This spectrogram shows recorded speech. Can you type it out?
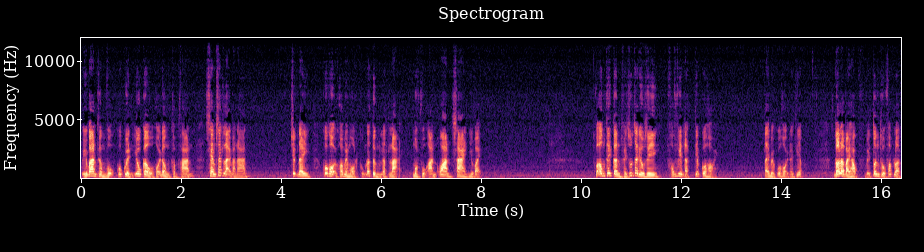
Ủy ban Thường vụ có quyền yêu cầu Hội đồng thẩm phán xem xét lại bản án. Trước đây, Quốc hội khóa 11 cũng đã từng lật lại một vụ án oan sai như vậy. Và ông thấy cần phải rút ra điều gì? Phóng viên đặt tiếp câu hỏi. Đại biểu Quốc hội nói tiếp. Đó là bài học về tuân thủ pháp luật,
